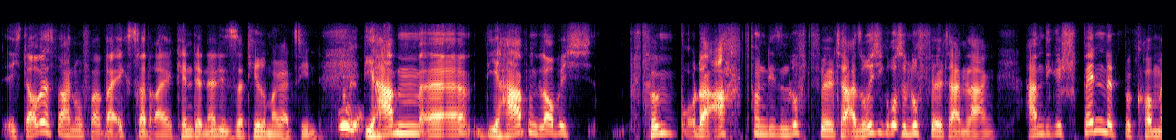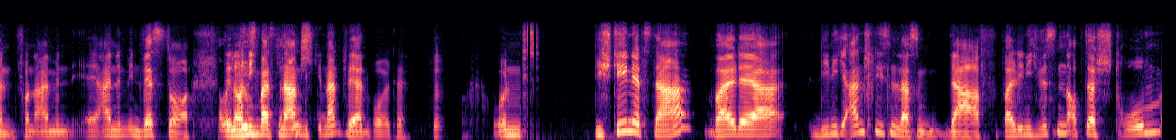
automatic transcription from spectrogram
ich glaube, das war Hannover, bei Extra 3, kennt ihr, ne, dieses Satire-Magazin. Oh, ja. Die haben, äh, die haben, glaube ich, fünf oder acht von diesen Luftfilter, also richtig große Luftfilteranlagen, haben die gespendet bekommen von einem, äh, einem Investor, Aber der noch nicht mal namentlich genannt werden wollte. Und die stehen jetzt da, weil der die nicht anschließen lassen darf, weil die nicht wissen, ob der Strom,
